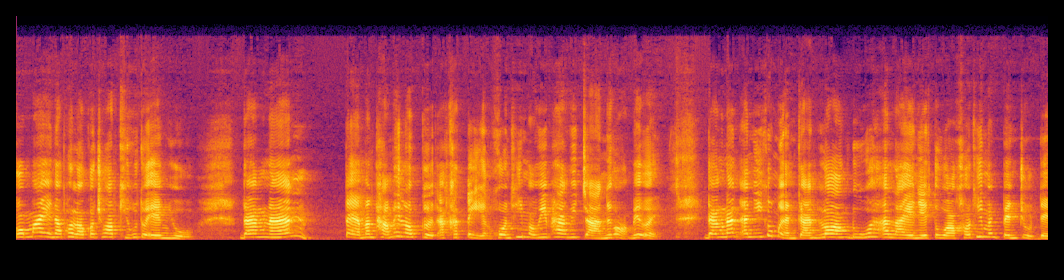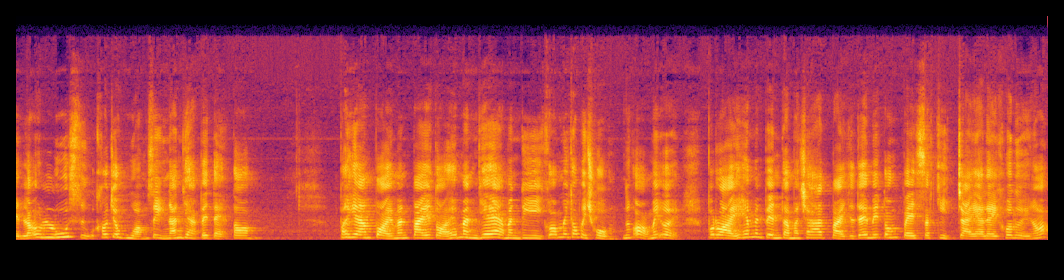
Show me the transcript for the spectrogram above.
ก็ไม่นะเพราะเราก็ชอบคิ้วตัวเองอยู่ ดังนั้นแต่มันทำให้เราเกิดอคติกับคนที่มาวิพากษ์วิจารณ์นึกออกไหมเอ่ย ดังนั้นอันนี้ก็เหมือนกันลองดูว่าอะไรในตัวเขาที่มันเป็นจุดเด่นแล้วรู้สึกว่าเขาจะห่วงสิ่งนั้นอย่าไปแตะต้องพยายามปล่อยมันไปต่อให้มันแย่มันดีก็ไม่ต้องไปชม นึกออกไหมเอ่ย ปล่อยให้มันเป็นธรรมชาติไปจะได้ไม่ต้องไปสะกิดใจอะไรเขาเลยเนาะ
